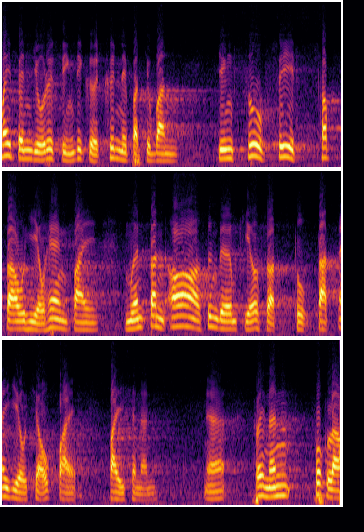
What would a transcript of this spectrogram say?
ไม่เป็นอยู่ด้วยสิ่งที่เกิดขึ้นในปัจจุบัน จึงสูบซีดซับเซาเหี่ยวแห้งไป เหมือนต้นอ้อ ซึ่งเดิมเขียวสดถูกตัดให้เหี่ยวเฉาไป ไปฉะนั้นนะเพราะฉะนั้นพวกเรา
